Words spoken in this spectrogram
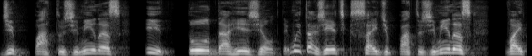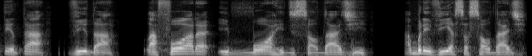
de Patos de Minas e toda a região. Tem muita gente que sai de Patos de Minas, vai tentar vida lá fora e morre de saudade. Abrevia essa saudade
